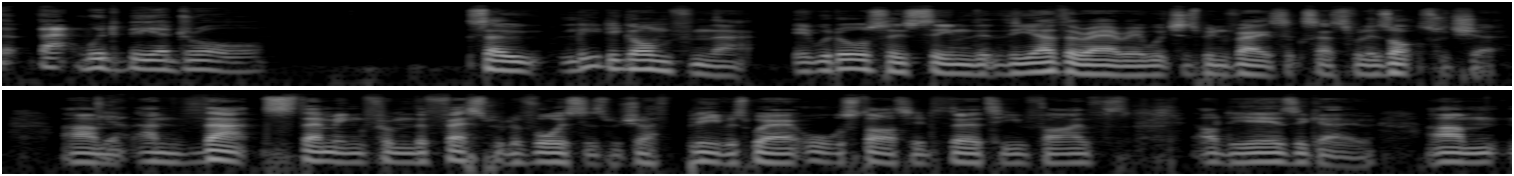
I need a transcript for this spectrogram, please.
that that would be a draw. So, leading on from that, it would also seem that the other area which has been very successful is Oxfordshire. Um, yeah. And that stemming from the Festival of Voices, which I believe is where it all started 35 odd years ago. Um,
